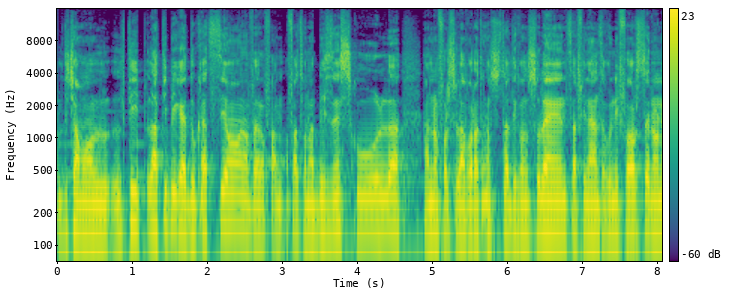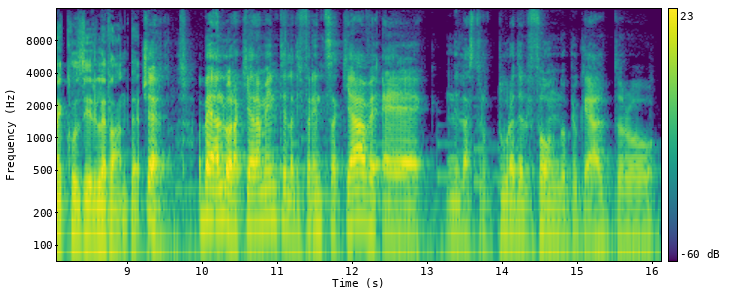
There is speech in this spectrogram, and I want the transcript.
diciamo, tip, la tipica educazione, ovvero hanno fatto una business school, hanno forse lavorato in una società di consulenza, finanza, quindi forse non è così rilevante. Certo. Beh, allora chiaramente la differenza chiave è nella struttura del fondo più che altro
